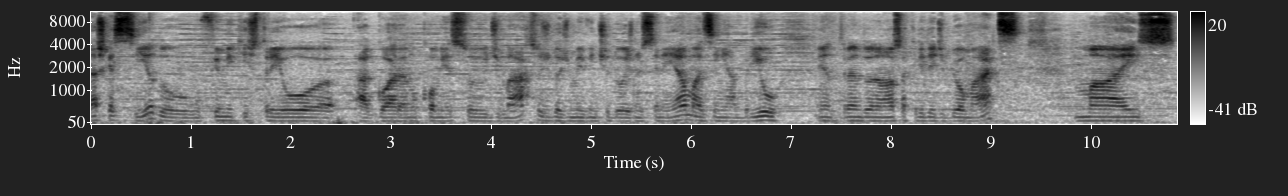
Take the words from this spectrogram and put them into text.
acho que é cedo, um filme que estreou agora no começo de março de 2022 nos cinemas, em abril entrando na nossa querida de Biomax, mas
